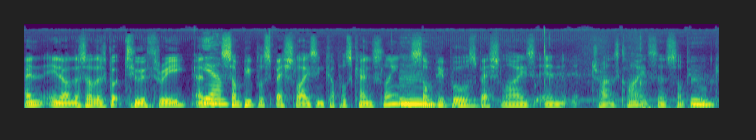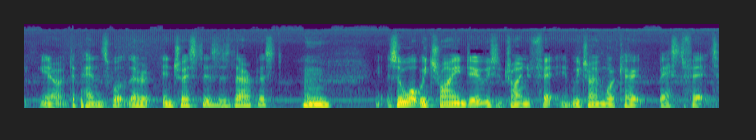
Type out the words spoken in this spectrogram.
And you know, there's others got two or three, and Yeah. some people specialize in couples counselling, and Mm. some people specialize in trans clients, and some people, Mm. you know, it depends what their interest is as a therapist. Hmm. So what we try and do is we try and fit, we try and work out best fit,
